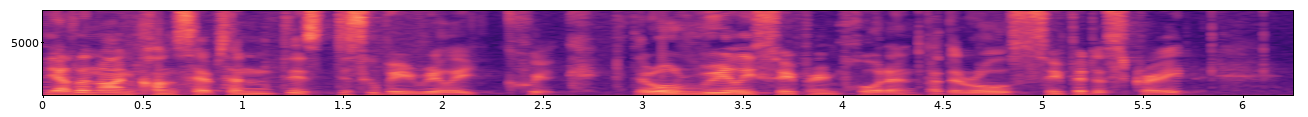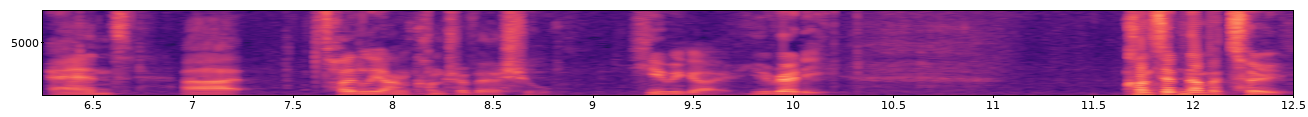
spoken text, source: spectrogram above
The other nine concepts, and this, this will be really quick. They're all really super important, but they're all super discrete and uh, totally uncontroversial. Here we go. You ready? Concept number two.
